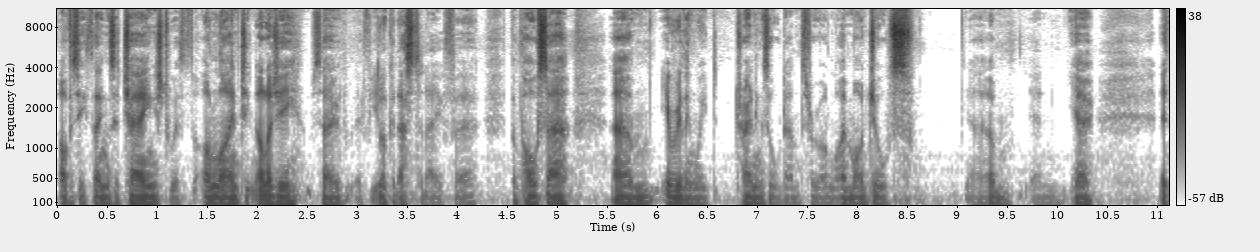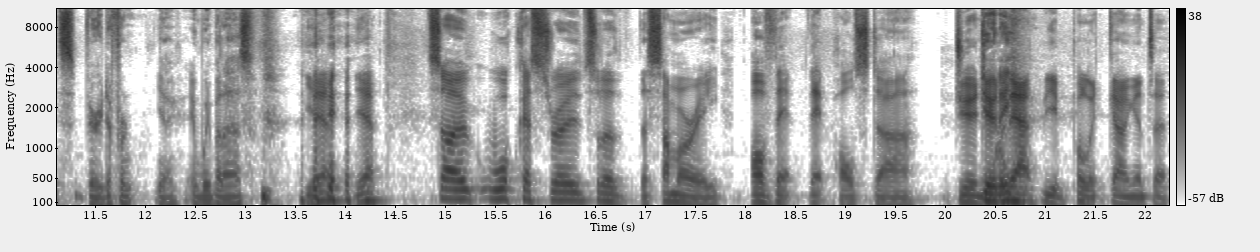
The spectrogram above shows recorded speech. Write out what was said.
obviously things have changed with online technology. So if you look at us today for for Polestar, um, everything we training's all done through online modules, um, and you know it's very different. You know, and webinars. yeah, yeah. So walk us through sort of the summary of that that Polestar journey, Journey. without you pulling going into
